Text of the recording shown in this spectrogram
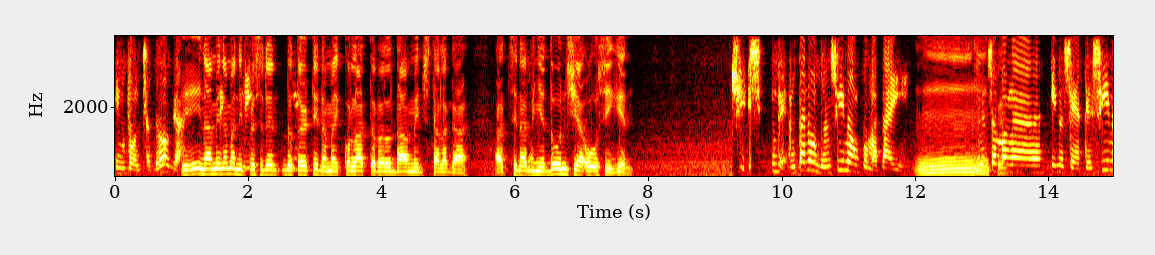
involved sa droga? Inamin naman ni President Duterte na may collateral damage talaga at sinabi niya doon siya uusigin. Si, si- hindi, ang tanong doon, sino ang pumatay? Mm, Doon sa okay. mga inosente, sino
